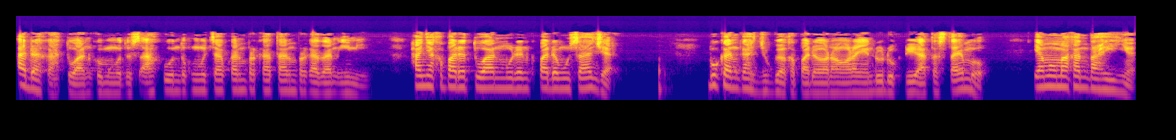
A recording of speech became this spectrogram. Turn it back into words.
Adakah tuanku mengutus aku untuk mengucapkan perkataan-perkataan ini hanya kepada tuanmu dan kepadamu saja?' Bukankah juga kepada orang-orang yang duduk di atas tembok, yang memakan tahinya,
